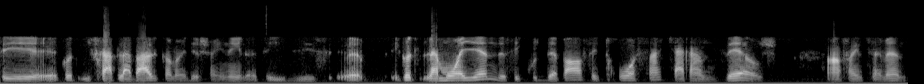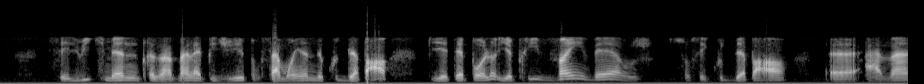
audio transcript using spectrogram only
c'est écoute, il frappe la balle comme un déchaîné. Là, il dit, écoute, la moyenne de ses coups de départ, c'est 340 verges en fin de semaine. C'est lui qui mène présentement la PGA pour sa moyenne de coups de départ. Puis il était pas là. Il a pris 20 verges sur ses coups de départ euh, avant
